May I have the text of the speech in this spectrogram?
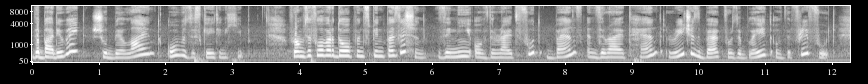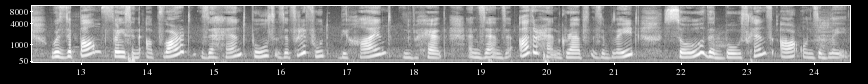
The body weight should be aligned over the skating hip. From the forward open spin position, the knee of the right foot bends and the right hand reaches back for the blade of the free foot. With the palm facing upward, the hand pulls the free foot behind the head and then the other hand grabs the blade so that both hands are on the blade.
